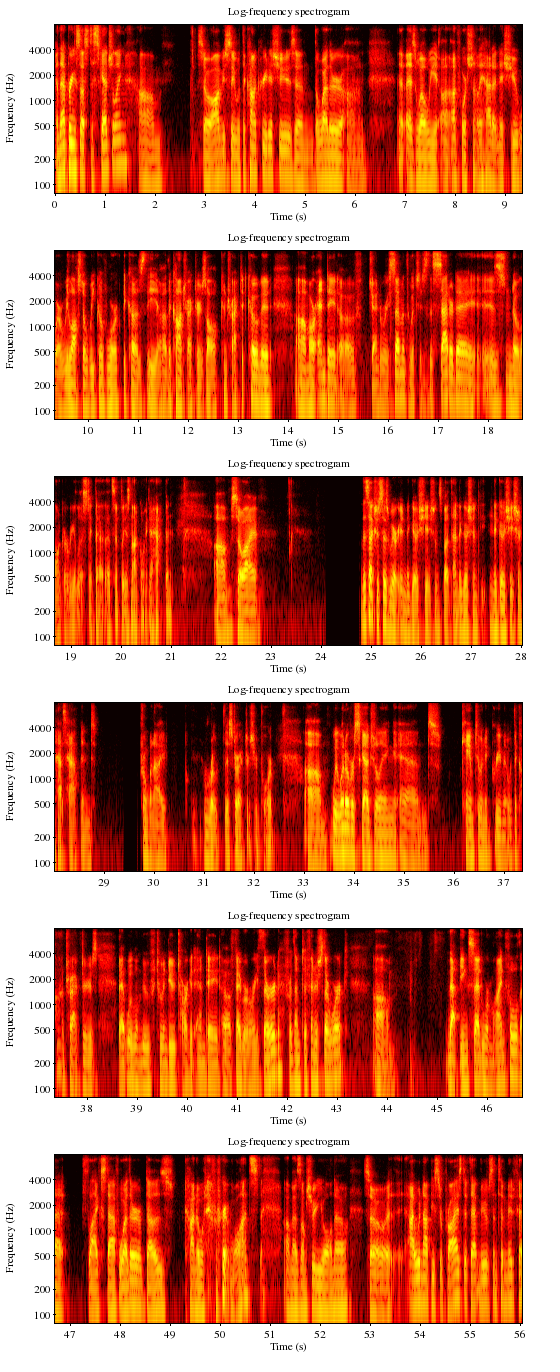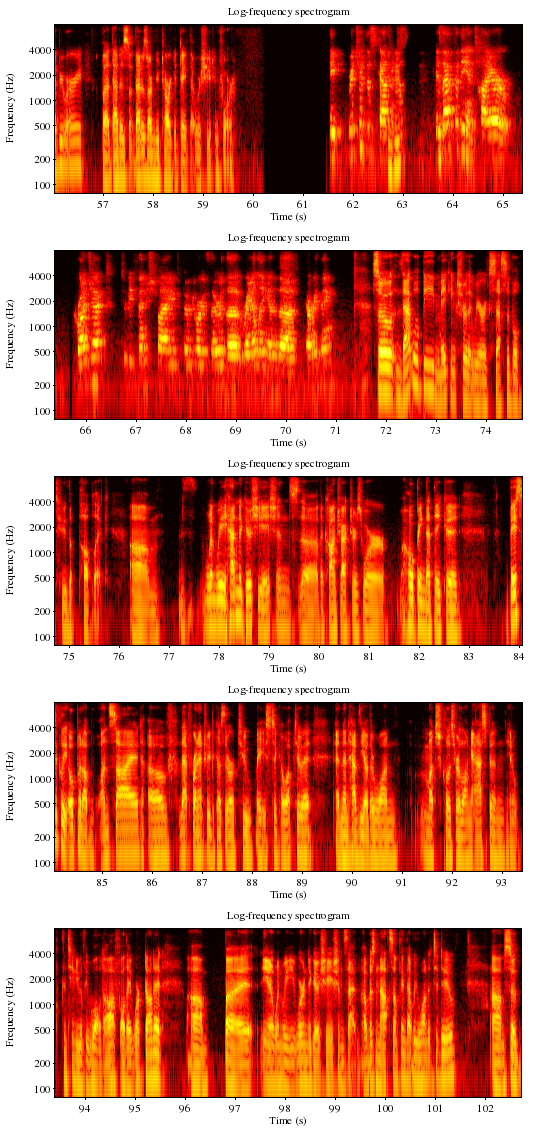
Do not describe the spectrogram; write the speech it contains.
And that brings us to scheduling. Um, so obviously with the concrete issues and the weather as well, we uh, unfortunately had an issue where we lost a week of work because the uh, the contractors all contracted COVID. Um, our end date of January seventh, which is this Saturday, is no longer realistic. That that simply is not going to happen. Um, so I. This actually says we are in negotiations, but that negotiation negotiation has happened from when I wrote this director's report. Um, we went over scheduling and came to an agreement with the contractors that we will move to a new target end date of February 3rd for them to finish their work. Um, that being said, we're mindful that Flagstaff weather does kind of whatever it wants, um, as I'm sure you all know. So uh, I would not be surprised if that moves into mid-February, but that is that is our new target date that we're shooting for. Hey, Richard, this is Catherine. Mhm. Just- Is that for the entire project to be finished by February third, the railing and the everything? So that will be making sure that we are accessible to the public. Um, when we had negotiations, uh, the contractors were hoping that they could basically open up one side of that front entry because there are two ways to go up to it, and then have the other one much closer along Aspen, you know, continually walled off while they worked on it. Um, but you know, when we were in negotiations, that, that was not something that we wanted to do. Um, so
